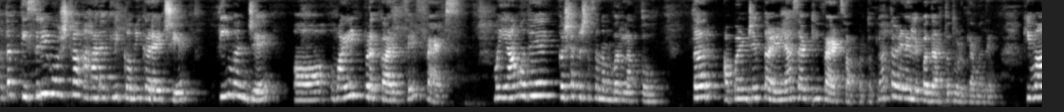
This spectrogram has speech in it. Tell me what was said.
आता तिसरी गोष्ट आहारातली कमी करायची आहे ती म्हणजे वाईट प्रकारचे फॅट्स. मग यामध्ये कशा कशाचा नंबर लागतो? तर आपण जे तळण्यासाठी फॅट्स वापरतो किंवा तळलेले पदार्थ थोडक्यामध्ये किंवा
